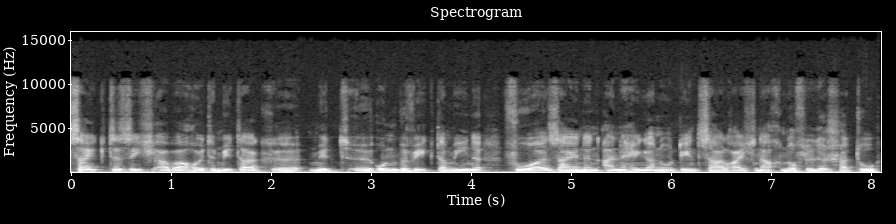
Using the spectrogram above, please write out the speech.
zeigte sich aber heute Mittag äh, mit unbewegter Miene vor seinen Anhängern und den zahlreich nach Nofle-le-Château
